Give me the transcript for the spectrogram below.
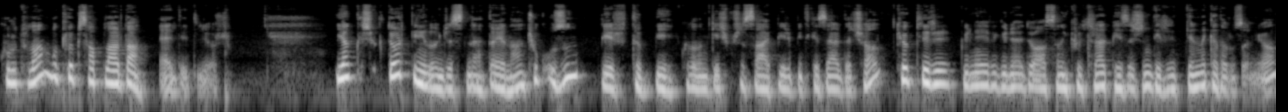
kurutulan bu kök saplardan elde ediliyor. Yaklaşık 4000 yıl öncesine dayanan çok uzun bir tıbbi kullanım geçmişe sahip bir bitki zerdeçal, kökleri Güney ve Güneydoğu Asya'nın kültürel peyzajının derinliklerine kadar uzanıyor.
